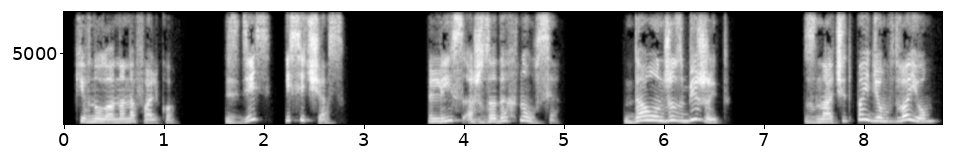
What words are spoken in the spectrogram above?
– кивнула она на Фалько. «Здесь и сейчас. Лис аж задохнулся. «Да он же сбежит!» «Значит, пойдем вдвоем.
